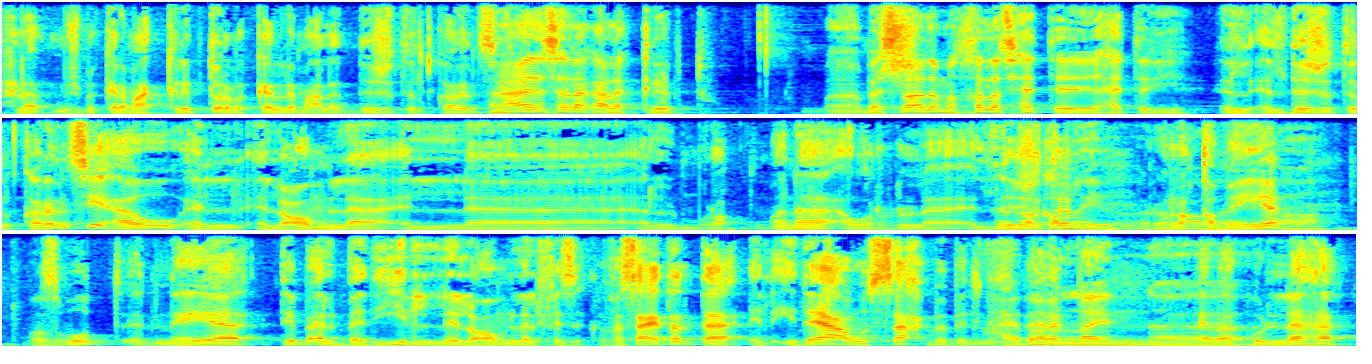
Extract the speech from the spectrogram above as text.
إحنا مش بتكلم على الكريبتو أنا بتكلم على ال digital currency أنا عايز أسألك على الكريبتو بس بعد ما تخلص حتة الحته دي. ال digital currency أو ال- العملة ال- المرقمنة أو الرقمية الرقمية آه. مظبوط إن هي تبقى البديل للعملة ال physical. فساعتها أنت الإيداع والسحب بالنسبة هيبقى لك اونلاين آه، هيبقى كلها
